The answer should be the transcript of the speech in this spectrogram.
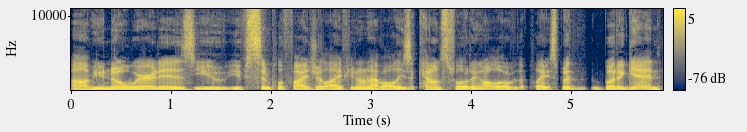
Um, you know where it is. You you've simplified your life. You don't have all these accounts floating all over the place. But but again,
